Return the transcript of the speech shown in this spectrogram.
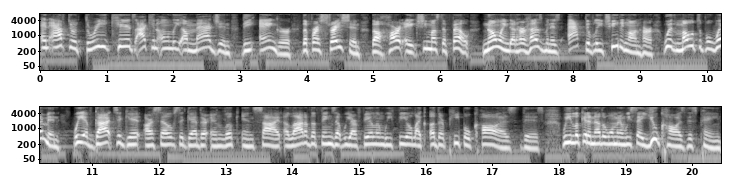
And after three kids, I can only imagine the anger, the frustration, the heartache she must have felt knowing that her husband is actively cheating on her with multiple women. We have got to get ourselves together and look inside. A lot of the things that we are feeling, we feel like other people caused this. We look at another woman and we say, You caused this pain.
